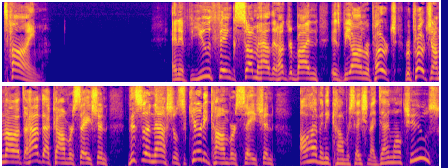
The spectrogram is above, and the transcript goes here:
time. And if you think somehow that Hunter Biden is beyond reproach, reproach, I'm not allowed to have that conversation. This is a national security conversation. I'll have any conversation I dang well choose.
